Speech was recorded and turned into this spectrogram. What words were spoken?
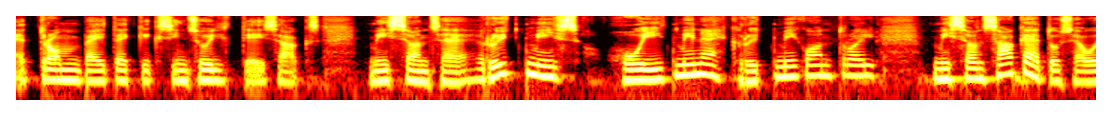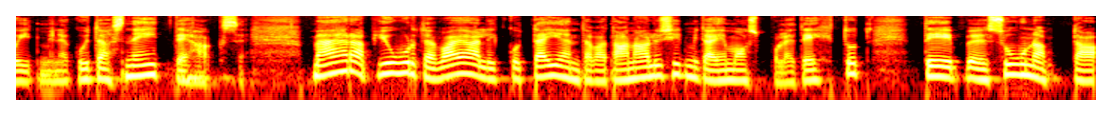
et trombe ei tekiks, insulti ei saaks, mis on see rütmis hoidmine ehk rütmikontroll, mis on sageduse hoidmine, kuidas neid tehakse, määrab juurde vajalikud täiendavad analüüsid, mida EMO-s pole tehtud, teeb, suunab ta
